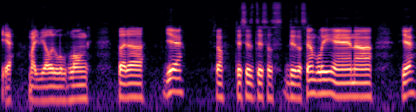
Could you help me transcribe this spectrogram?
yeah might be a little long. But yeah. So this is this is this assembly and yeah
